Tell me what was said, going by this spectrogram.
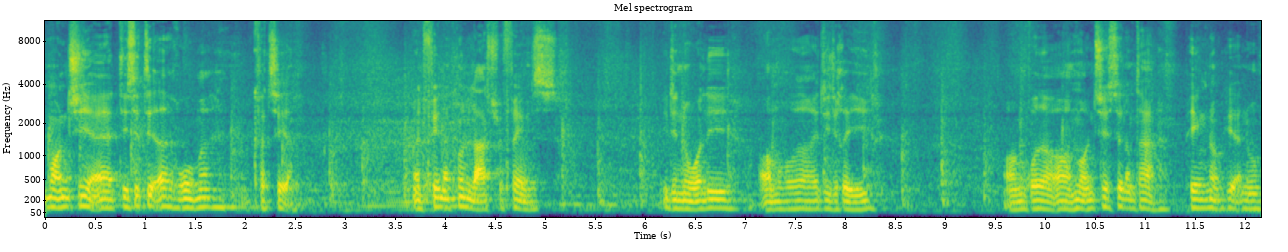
Monti er et decideret Roma-kvarter. Man finder kun Lazio-fans i de nordlige områder og i de rige områder. Og Monti, selvom der er penge nok her nu,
